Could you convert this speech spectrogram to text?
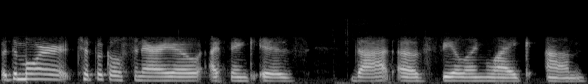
But the more typical scenario, I think, is that of feeling like, um,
